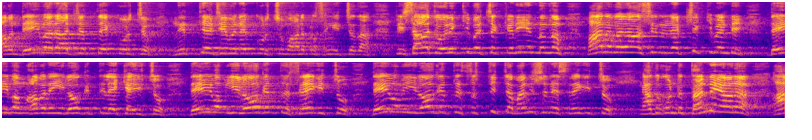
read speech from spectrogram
അവൻ ദൈവരാജ്യത്തെക്കുറിച്ചും നിത്യജീവനെക്കുറിച്ചുമാണ് പ്രസംഗിച്ചത്. പിശാജ് ഒരുക്കി വെച്ച കെണിയിൽ നിന്നും മാനവരാശിയുടെ രക്ഷയ്ക്ക് വേണ്ടി ദൈവം അവനെ ഈ ലോകത്തിലേക്ക് അയച്ചു. ദൈവം ഈ ലോകത്ത് സ്നേഹിച്ചു. ദൈവം ഈ ലോകത്ത് സൃഷ്ടിച്ച മനുഷ്യനെ സ്നേഹിച്ചു. അതുകൊണ്ട് തന്നെയാണ് ആ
